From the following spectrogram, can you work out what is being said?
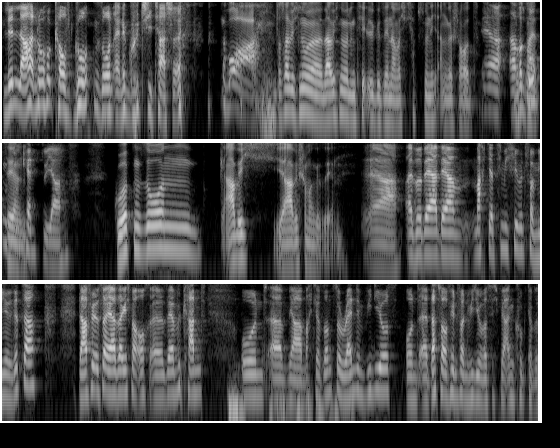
Lil Lano kauft Gurkensohn eine Gucci-Tasche. Boah, das habe ich nur, da habe ich nur den Titel gesehen, aber ich habe es mir nicht angeschaut. Ja, aber Gurkensohn kennst du ja. Gurkensohn habe ich, ja, habe ich schon mal gesehen. Ja, also der, der macht ja ziemlich viel mit Familie Ritter. Dafür ist er ja, sag ich mal, auch äh, sehr bekannt. Und ähm, ja, macht ja sonst so random Videos. Und äh, das war auf jeden Fall ein Video, was ich mir angeguckt habe.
